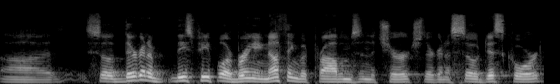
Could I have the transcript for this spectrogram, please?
Uh, so they're going to these people are bringing nothing but problems in the church they're going to sow discord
